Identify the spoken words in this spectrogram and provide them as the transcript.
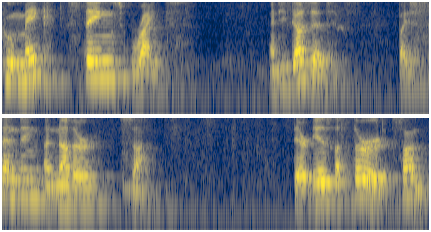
who makes things right. And he does it by sending another son. There is a third son.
